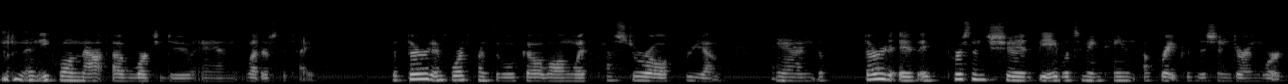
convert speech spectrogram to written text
an equal amount of work to do and letters to type. The third and fourth principles go along with postural freedom, and the third is a person should be able to maintain an upright position during work.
